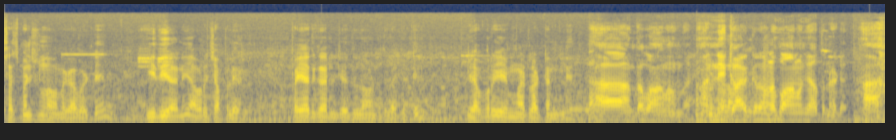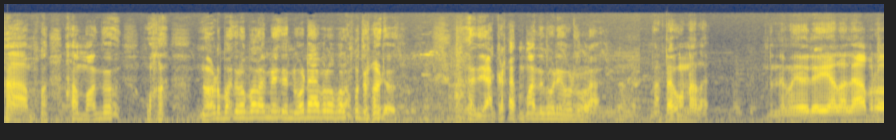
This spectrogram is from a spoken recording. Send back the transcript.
సస్పెన్షన్లో ఉంది కాబట్టి ఇది అని ఎవరు చెప్పలేరు. పై అధికారుల చేతుల్లో ఉంటుంది కాబట్టి ఎవరు ఏం మాట్లాడటానికి లేదు. ఆ, అంతా బాగానే ఉంది. అన్ని కార్యక్రమాలు బాగానే చేస్తున్నాడు. ఆ, మందు నూట పది రూపాయలు అమ్మేది నూట యాభై రూపాయలు అమ్ముతున్నాడు. అది ఎక్కడ మందు కూడా ఇవ్వడం నట్టగా ఉండాలి. అలా లేబరు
